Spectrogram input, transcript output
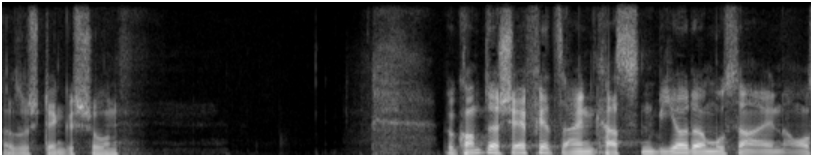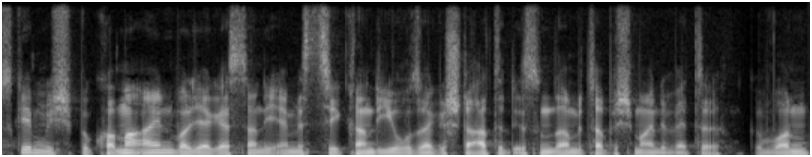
Also ich denke schon. Bekommt der Chef jetzt einen Kasten Bier oder muss er einen ausgeben? Ich bekomme einen, weil ja gestern die MSC Grandiosa gestartet ist und damit habe ich meine Wette gewonnen,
